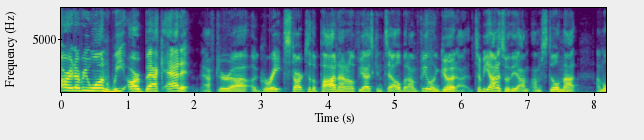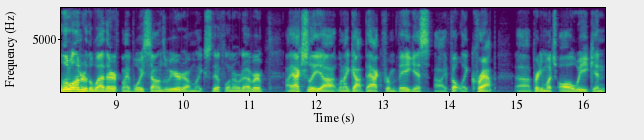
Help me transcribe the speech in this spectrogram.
All right, everyone, we are back at it after uh, a great start to the pod. I don't know if you guys can tell, but I'm feeling good. I, to be honest with you, I'm, I'm still not. I'm a little under the weather. If my voice sounds weird or I'm like sniffling or whatever, I actually, uh, when I got back from Vegas, I felt like crap uh, pretty much all week. And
